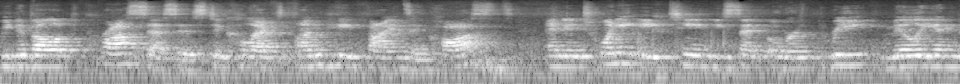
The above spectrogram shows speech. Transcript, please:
We developed processes to collect unpaid fines and costs, and in 2018, we sent over $3 million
